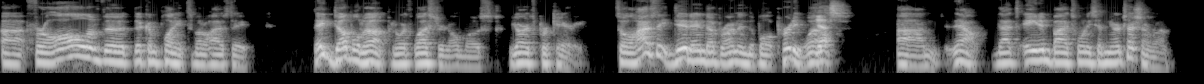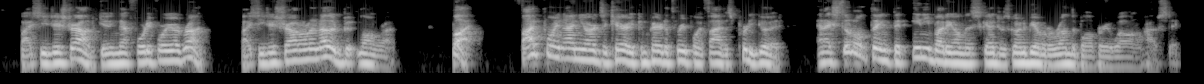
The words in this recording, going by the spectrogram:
uh, for all of the the complaints about Ohio State, they doubled up Northwestern almost yards per carry. So Ohio State did end up running the ball pretty well. Yes. Um, now that's aided by a 27 yard touchdown run by CJ Stroud getting that 44 yard run by CJ Stroud on another bit long run. But 5.9 yards a carry compared to 3.5 is pretty good. And I still don't think that anybody on this schedule is going to be able to run the ball very well in Ohio State.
